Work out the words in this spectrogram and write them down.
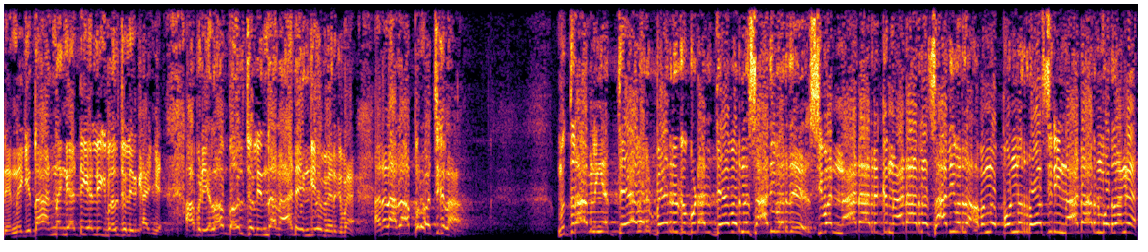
இன்னைக்கு தான் அண்ணன் கேட்டு கேள்விக்கு பதில் சொல்லியிருக்காங்க. அப்படி எல்லாம் பதில் சொல்லியிருந்தா நாடு எங்கேயோ போயிருக்குமே. அதனால அதை அப்புறம் வச்சுக்கலாம். முத்துராமலிங்க தேவர் பேர் இருக்க கூடாது தேவர்னு சாதி வருது. சிவன் நாடாருக்கு நாடார்ல சாதி வருது. அவங்க பொண்ணு ரோசினி நாடார்னு போடுறாங்க.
